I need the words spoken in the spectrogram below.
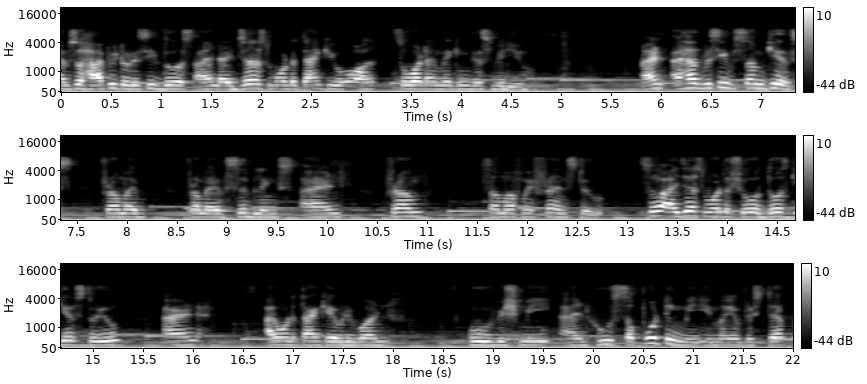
I'm so happy to receive those and I just want to thank you all so what I'm making this video. And I have received some gifts from my from my siblings and from some of my friends too. So I just want to show those gifts to you and I want to thank everyone who wish me and who supporting me in my every step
